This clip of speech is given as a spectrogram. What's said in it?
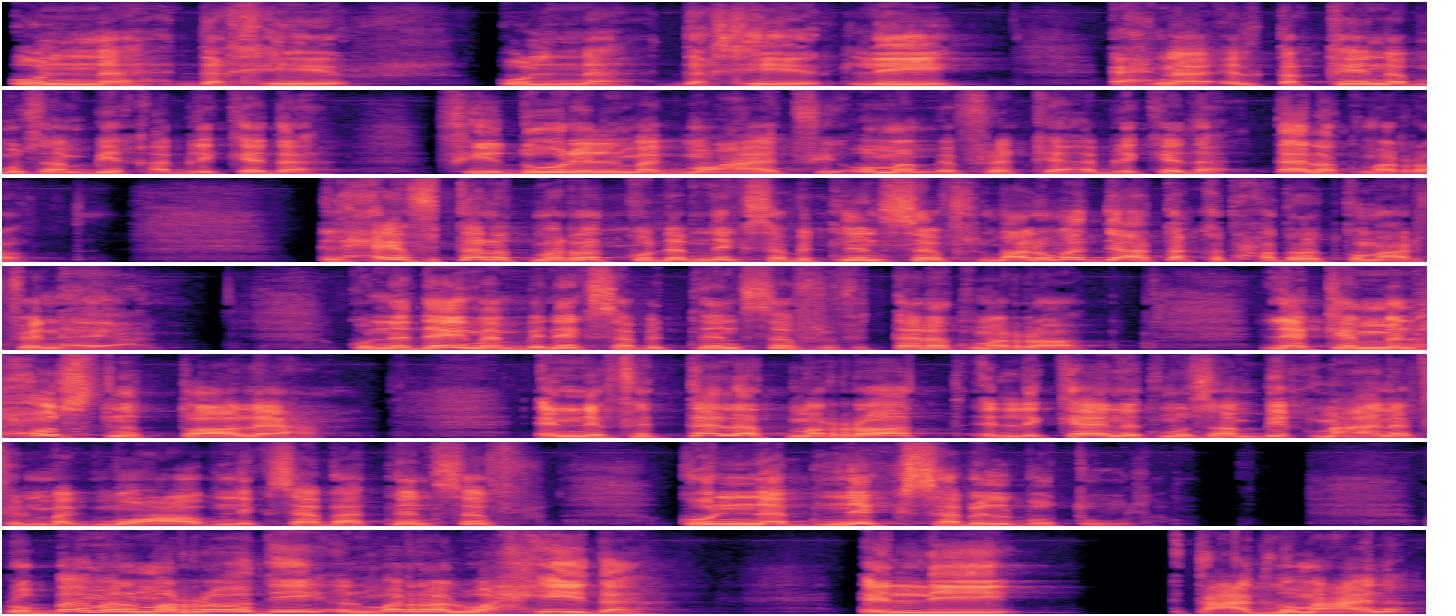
قلنا ده خير قلنا ده خير. ليه؟ إحنا التقينا بموزمبيق قبل كده في دور المجموعات في أمم إفريقيا قبل كده ثلاث مرات. الحقيقة في الثلاث مرات كنا بنكسب 2-0 المعلومات دي أعتقد حضراتكم عارفينها يعني. كنا دايما بنكسب 2-0 في الثلاث مرات. لكن من حسن الطالع إن في الثلاث مرات اللي كانت موزمبيق معانا في المجموعة وبنكسبها 2-0 كنا بنكسب البطولة. ربما المرة دي المرة الوحيدة اللي اتعادلوا معانا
